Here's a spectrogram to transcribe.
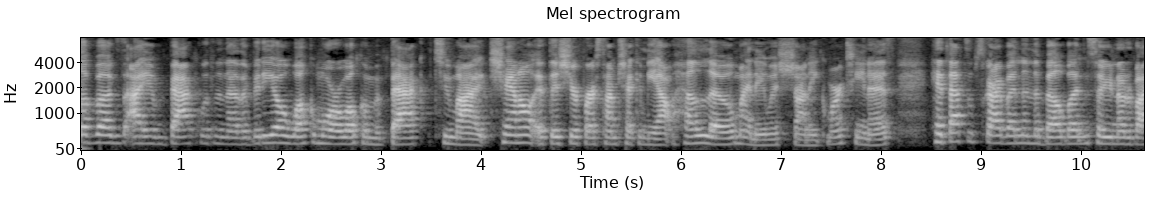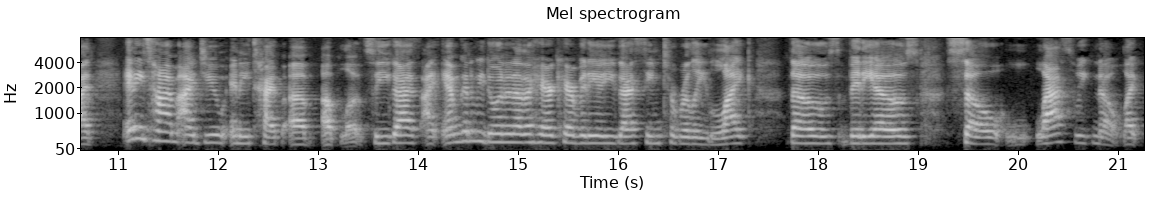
love bugs. I am back with another video. Welcome or welcome back to my channel. If this is your first time checking me out hello. My name is shanique martinez. Hit that subscribe button and the bell button so you're notified anytime i do any type of upload. So you guys i am going to be doing another hair care video. You guys seem to really like those videos. So last week no like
